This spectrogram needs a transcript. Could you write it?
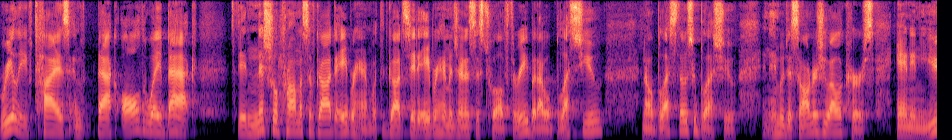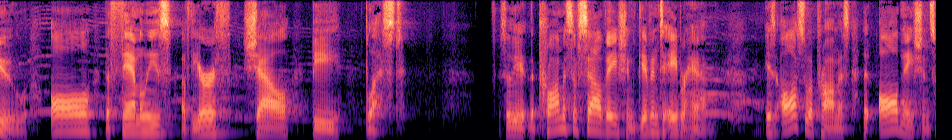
really ties and back all the way back to the initial promise of God to Abraham. What did God say to Abraham in Genesis 12 3? But I will bless you and I will bless those who bless you, and him who dishonors you I will curse, and in you all the families of the earth shall be blessed. So the, the promise of salvation given to Abraham is also a promise that all nations,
